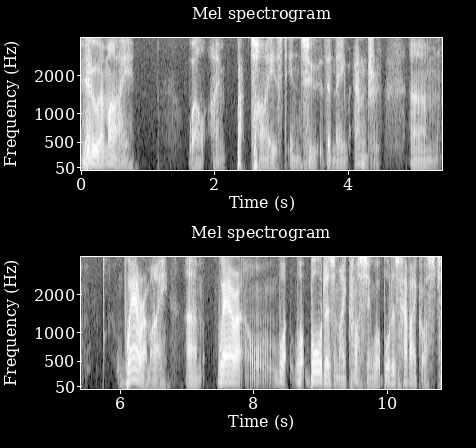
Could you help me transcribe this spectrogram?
who am I? Well, I'm baptized into the name Andrew. Um, where am I? Um, where, what, what borders am I crossing? What borders have I crossed?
